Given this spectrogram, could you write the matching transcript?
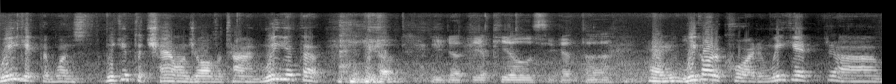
we get the ones, we get the challenge all the time. We get the. You get the appeals, you get the, and we go to court and we get, um,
